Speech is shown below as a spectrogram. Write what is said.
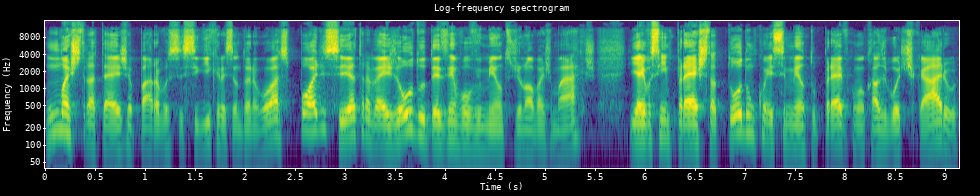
uma estratégia para você seguir crescendo o seu negócio pode ser através ou do desenvolvimento de novas marcas, e aí você empresta todo um conhecimento prévio, como é o caso do Boticário,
